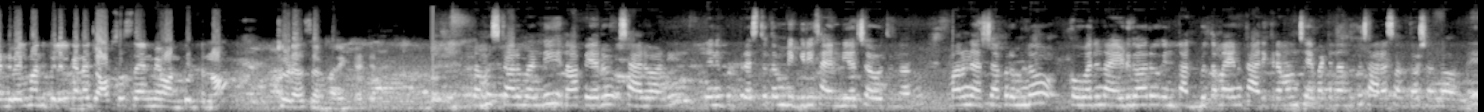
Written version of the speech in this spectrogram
రెండు వేల మంది పిల్లలకైనా జాబ్స్ వస్తాయని మేము అనుకుంటున్నాం. చూడాలి సార్ మరి ఏంటంటే. నమస్కారం అండి. నా పేరు శారువాణి. నేను ఇప్పుడు ప్రస్తుతం డిగ్రీ ఫైనల్ ఇయర్ చదువుతున్నాను. మన నర్సాపురంలో కొవ్వరి నాయుడు గారు ఇంత అద్భుతమైన కార్యక్రమం చేపట్టినందుకు చాలా సంతోషంగా ఉంది.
